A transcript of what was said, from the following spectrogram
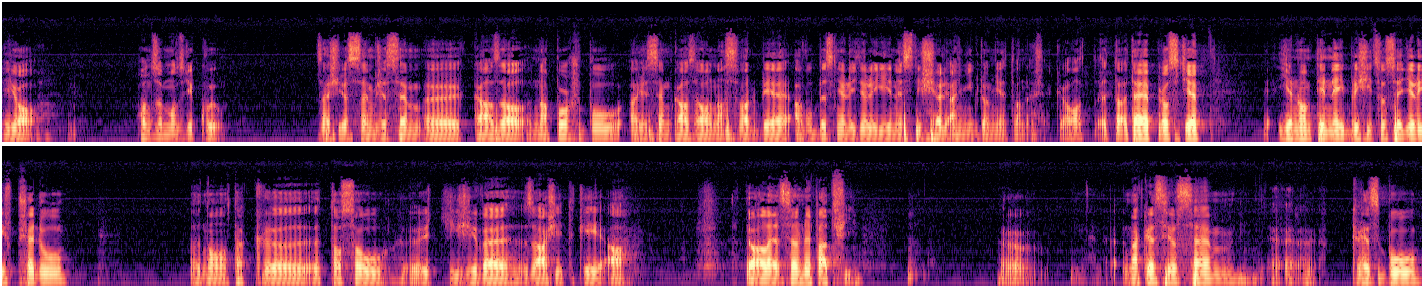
Jo. Honzo, moc děkuju. Zažil jsem, že jsem eh, kázal na pohřbu a že jsem kázal na svatbě a vůbec mě lidi neslyšeli a nikdo mě to neřekl. To, to je prostě jenom ty nejbližší, co seděli vpředu, no tak eh, to jsou eh, tíživé zážitky a to ale sem nepatří. Nakreslil jsem kresbu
